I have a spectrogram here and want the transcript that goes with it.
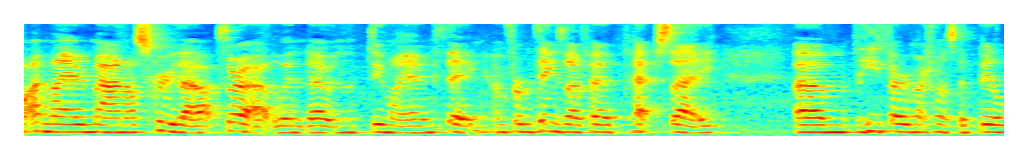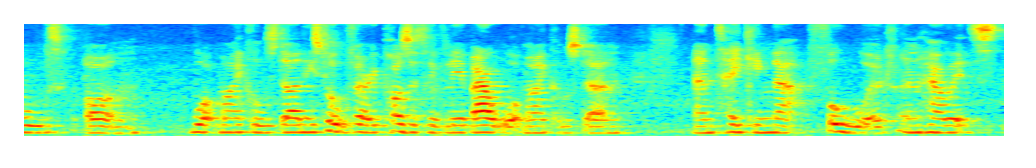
I'm my own man, I'll screw that up, throw it out the window and do my own thing. And from things I've heard Pep say, um, he very much wants to build on what Michael's done. He's talked very positively about what Michael's done and taking that forward and how it's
